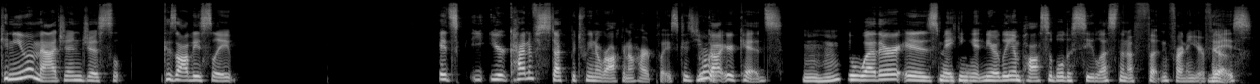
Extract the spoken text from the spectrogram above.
can you imagine just because obviously it's you're kind of stuck between a rock and a hard place because you've Right. got your kids. mm-hmm. The weather is making it nearly impossible to see less than a foot in front of your face.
